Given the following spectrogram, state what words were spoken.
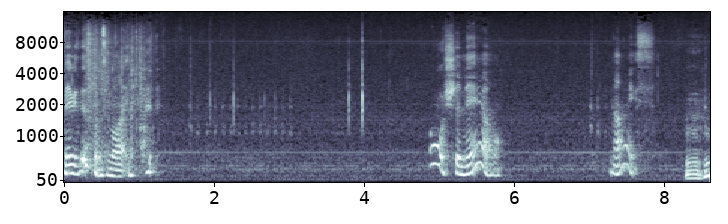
Maybe this one's mine. oh, Chanel. Nice. Mm-hmm.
